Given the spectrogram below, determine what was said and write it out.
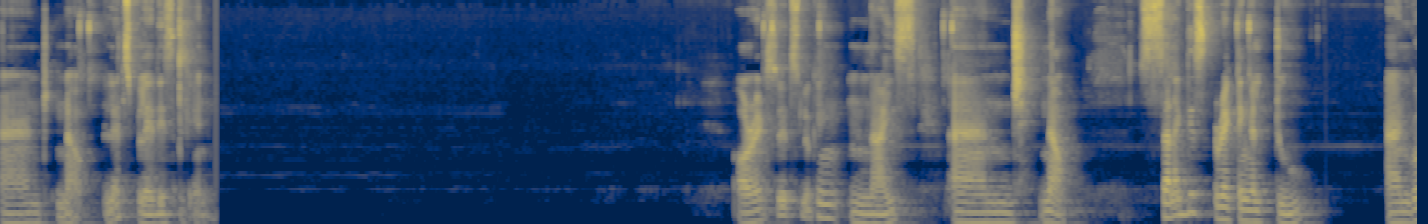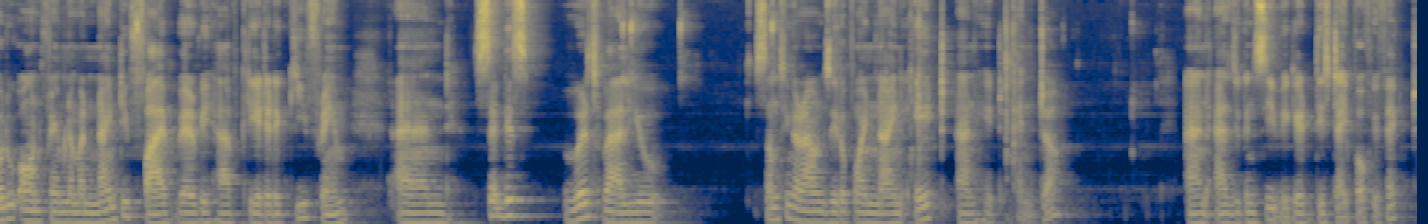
And now let's play this again. Alright, so it's looking nice. And now select this rectangle 2 and go to on frame number 95 where we have created a keyframe and set this width value something around 0.98 and hit enter. And as you can see we get this type of effect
